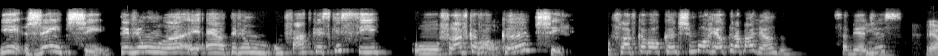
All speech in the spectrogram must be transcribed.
E, gente, teve um, é, teve um, um fato que eu esqueci. O Flávio Cavalcante, Uau. o Flávio Cavalcante morreu trabalhando. Sabia Sim. disso? É,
